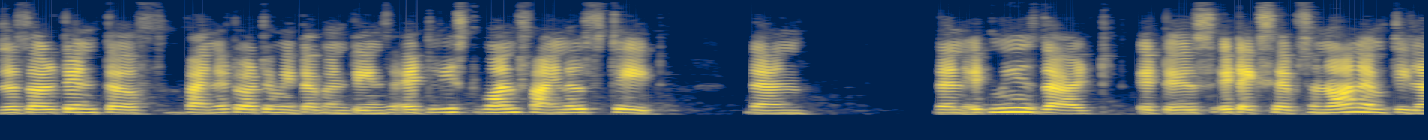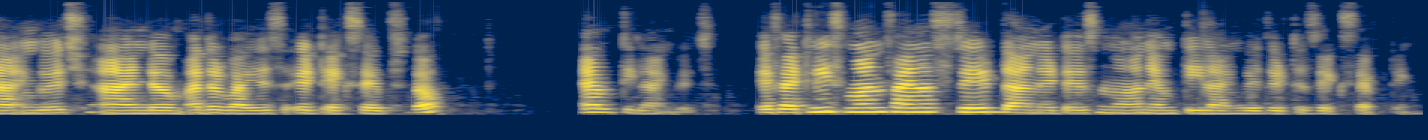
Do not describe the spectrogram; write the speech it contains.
resultant uh, finite automata contains at least one final state then then it means that it is it accepts a non-empty language and um, otherwise it accepts the empty language. If at least one final state then it is non-empty language it is accepting.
